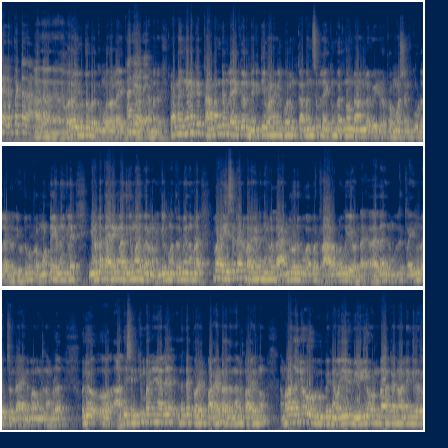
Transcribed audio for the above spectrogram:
വിലപ്പെട്ടതാണ് അതെ അതെ അതെ. ഓരോ യൂട്യൂബർക്കും ഓരോ ലൈക്കും ഓരോ. കമന്റും കാരണം ഇങ്ങനെയൊക്കെ കമന്റും ലൈക്കുകളും നെഗറ്റീവ് ആണെങ്കിൽ പോലും കമന്റ്സും ലൈക്കും വരുന്നതുകൊണ്ടാണല്ലോ വീഡിയോയുടെ പ്രൊമോഷൻ കൂടുതലായിട്ട് യൂട്യൂബ് പ്രൊമോട്ട് ചെയ്യണമെങ്കിൽ ഇങ്ങനെയുള്ള കാര്യങ്ങൾ അധികമായി വരണം. എങ്കിൽ മാത്രമേ നമ്മുടെ ഇപ്പൊ റീസെന്റ് ആയിട്ട് പറയുന്നത് ഞങ്ങൾ ബാംഗ്ലൂർ പോയപ്പോൾ ട്രാവൽ ബ്ലോഗ് ചെയ്യുണ്ടായി അതായത് നമുക്ക് ട്രെയിനിൽ വെച്ചുണ്ടായ അനുഭവങ്ങൾ നമ്മൾ ഒരു അത് ശരിക്കും പറഞ്ഞു കഴിഞ്ഞാൽ ഇതിന്റെ പുറകിൽ പറയേണ്ടതല്ല. എന്നാലും പറയുന്നു. നമ്മളതൊരു പിന്നെ വലിയൊരു വീഡിയോ ഉണ്ടാക്കാനോ അല്ലെങ്കിൽ അത്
